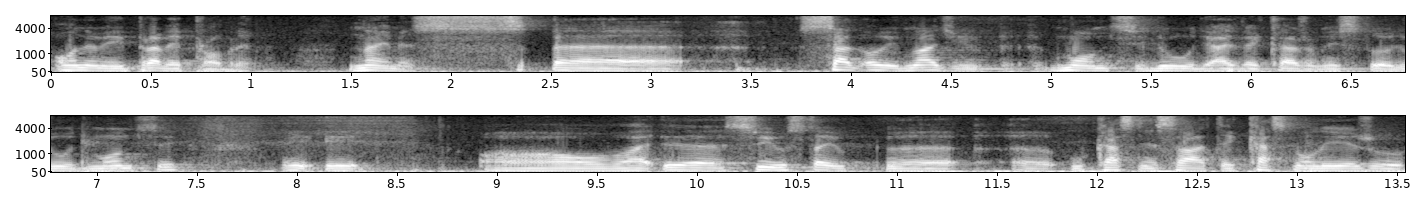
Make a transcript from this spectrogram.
one me i prave problem. Naime, s, e, sad ovi mlađi momci, ljudi, ajde da kažem, nisu to ljudi, momci, i, i ovaj, e, svi ustaju e, e, u kasne sate, kasno ležu,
